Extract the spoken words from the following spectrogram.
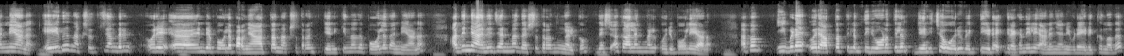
തന്നെയാണ്. ഏത് നക്ഷത്ര ചന്ദ്രൻ ഒരേ എന്റെ പോലെ പറഞ്ഞ അത്ത നക്ഷത്രം ജനിക്കുന്നത് പോലെ തന്നെയാണ്. അതിന്റെ അനുജന്മ നക്ഷത്രങ്ങൾക്കും ദശകാലങ്ങൾ ഒരുപോലെയാണ്. അപ്പം ഇവിടെ ഒരു അത്തത്തിലും തിരുവോണത്തിലും ജനിച്ച ഒരു വ്യക്തിയുടെ ഗ്രഹനിലയാണ് ഞാൻ ഇവിടെ എടുക്കുന്നത്.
